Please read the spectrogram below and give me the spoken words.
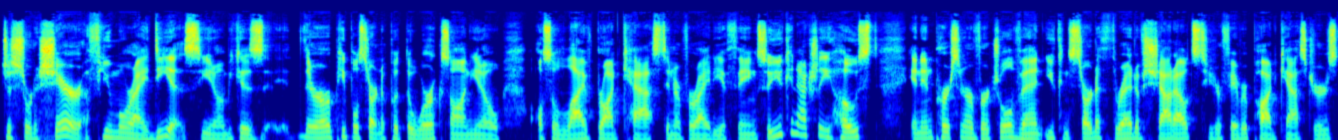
just sort of share a few more ideas, you know, because there are people starting to put the works on, you know, also live broadcast and a variety of things. So you can actually host an in person or virtual event. You can start a thread of shout outs to your favorite podcasters.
